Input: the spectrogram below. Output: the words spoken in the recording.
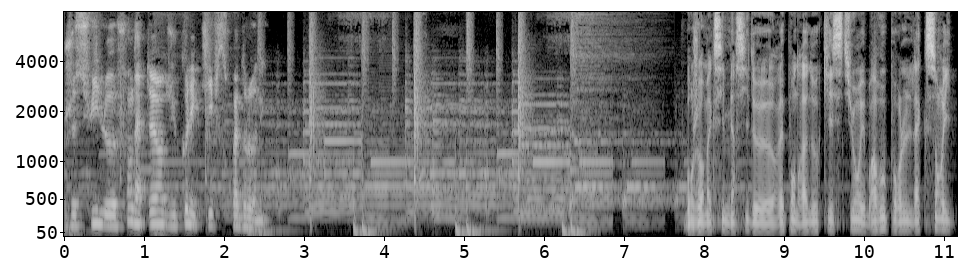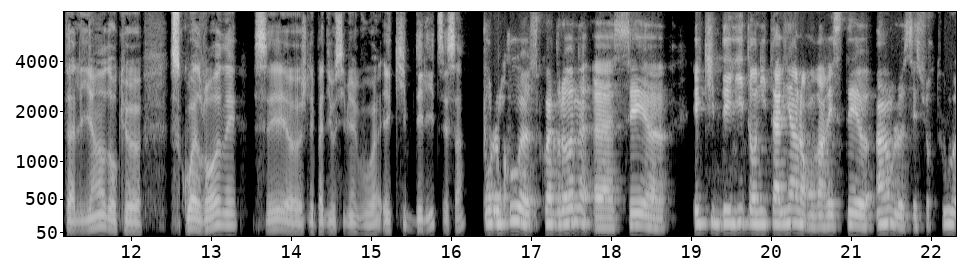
je suis le fondateur du collectif Squadrone. Bonjour Maxime, merci de répondre à nos questions et bravo pour l'accent italien. Donc euh, Squadrone, c'est, euh, je ne l'ai pas dit aussi bien que vous, hein, équipe d'élite, c'est ça? Pour le coup, euh, Squadrone, c'est équipe d'élite en italien. Alors on va rester humble, c'est surtout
